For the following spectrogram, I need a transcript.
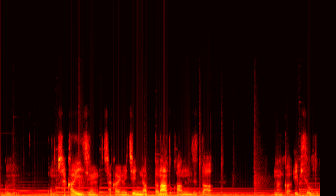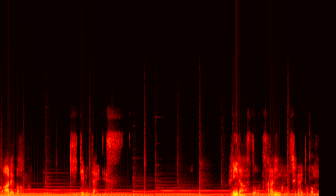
くこの社会人、社会の一員になったなと感じた、なんかエピソードとかあれば聞いてみたいです。フリーランスとサラリーマンの違いとかも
